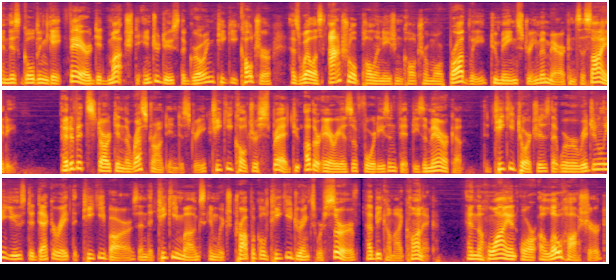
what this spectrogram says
And this Golden Gate Fair did much to introduce the growing tiki culture as well as actual Polynesian culture more broadly to mainstream American society. Out of its start in the restaurant industry, tiki culture spread to other areas of 40s and 50s America. The tiki torches that were originally used to decorate the tiki bars and the tiki mugs in which tropical tiki drinks were served have become iconic. And the Hawaiian or Aloha shirt,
